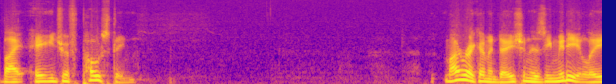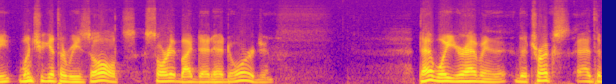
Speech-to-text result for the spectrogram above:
by age of posting. My recommendation is immediately, once you get the results, sort it by deadhead origin. That way, you're having the trucks at the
